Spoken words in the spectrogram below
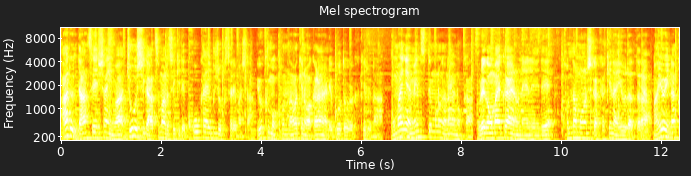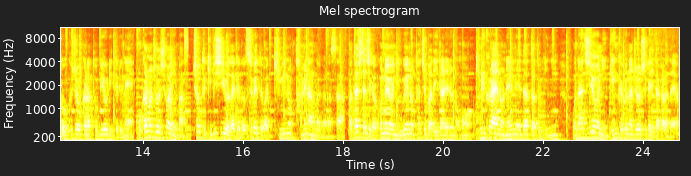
ある男性社員は上司が集まる席で公開侮辱されました。よくもこんなわけのわからないレポートが書けるな。お前にはメンツってものがないのか。俺がお前くらいの年齢でこんなものしか書けないようだったら迷いなく屋上から飛び降りてるね。他の上司は言います。ちょっと厳しいようだけど全ては君のためなんだからさ。私たちがこのように上の立場でいられるのも君くらいの年齢だった時に同じように厳格な上司がいたからだよ。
